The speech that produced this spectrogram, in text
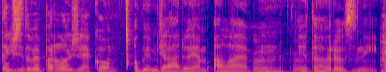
takže to vypadalo, že jako objem dělá dojem, ale mm, je to hrozný.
